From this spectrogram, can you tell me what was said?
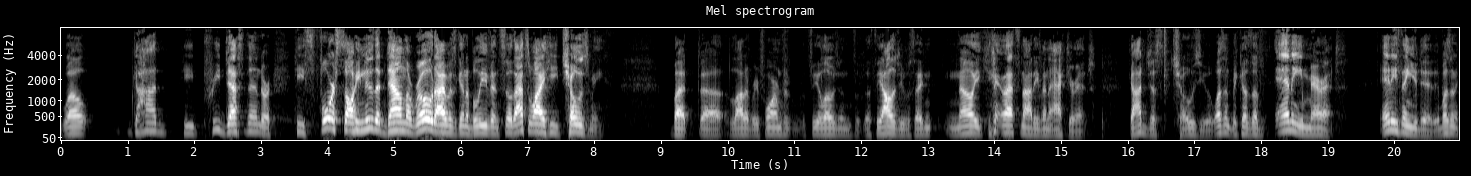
well, God, He predestined or He foresaw, He knew that down the road I was going to believe in, so that's why He chose me. But uh, a lot of Reformed theologians, the theology will say, no, you can't, that's not even accurate. God just chose you. It wasn't because of any merit, anything you did. It wasn't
